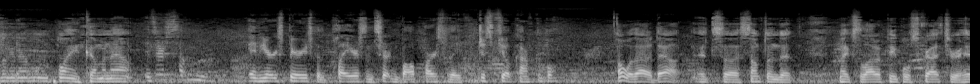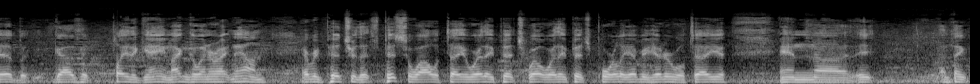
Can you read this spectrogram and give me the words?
look at him on the plane coming out. is there something in your experience with players in certain ballparks where they just feel comfortable? Oh, without a doubt. It's uh, something that makes a lot of people scratch their head, but guys that play the game, I can go in right now and every pitcher that's pitched a while will tell you where they pitch well, where they pitch poorly. Every hitter will tell you. And uh, it, I think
